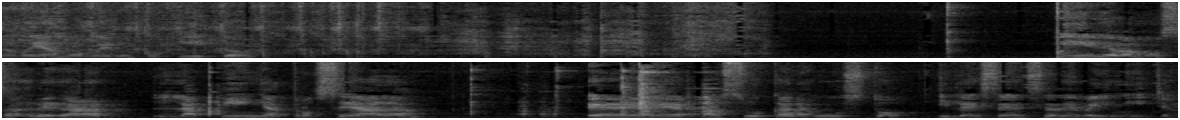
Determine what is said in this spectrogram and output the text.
La voy a mover un poquito. Y le vamos a agregar la piña troceada, eh, azúcar a gusto y la esencia de vainilla.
